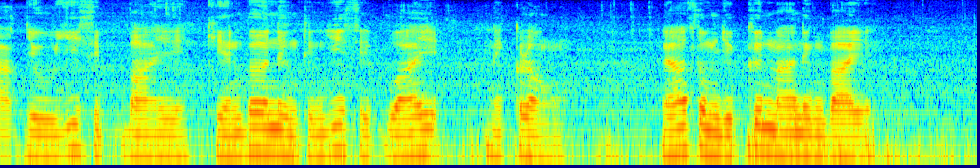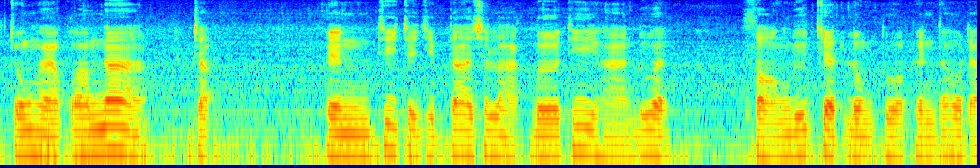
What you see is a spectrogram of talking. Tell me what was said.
ฝากอยู่ 20 ใบ เขียนเบอร์ 1 ถึง 20 ไว้ในกล่อง แล้วสุ่มหยิบขึ้นมา 1 ใบ จงหาความน่าจะเป็นที่จะหยิบได้ฉลากเบอร์ที่หารด้วย 2 หรือ 7 ลงตัวเป็นเท่าใด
